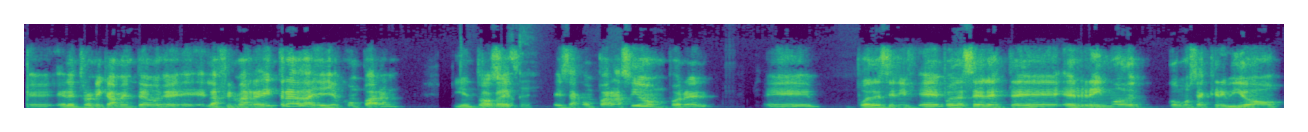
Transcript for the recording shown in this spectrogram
eh, electrónicamente la firma registrada y ellos comparan y entonces esa comparación por el eh, puede, ser, eh, puede ser este, el ritmo de cómo se escribió,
